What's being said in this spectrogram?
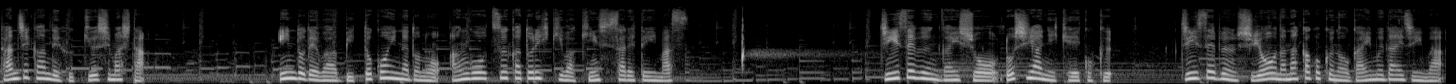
短時間で復旧しました。インドではビットコインなどの暗号通貨取引は禁止されています。G7 外相ロシアに警告。G7 主要7カ国の外務大臣は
